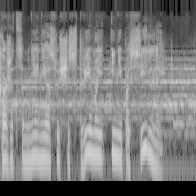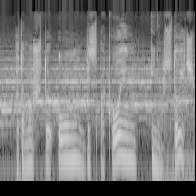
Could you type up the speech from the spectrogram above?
кажется мне неосуществимой и непосильной, потому что ум беспокоен и неустойчив».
